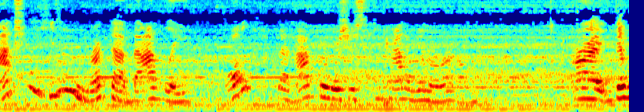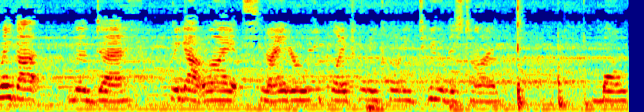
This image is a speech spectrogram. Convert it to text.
Actually, he didn't wreck that badly. All that happened was just he kind of went around. Alright, then we got the death. We got Myatt Snider replay 2022 this time. Bonk.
